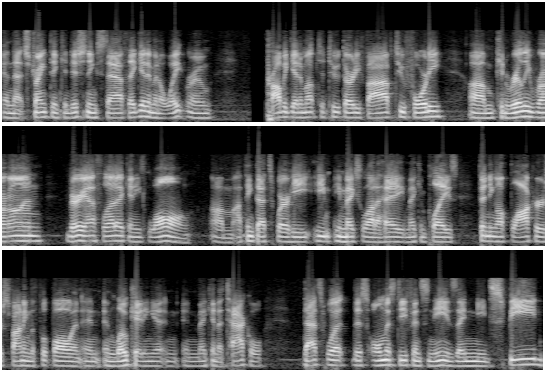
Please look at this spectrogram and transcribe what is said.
and that strength and conditioning staff. They get him in a weight room, probably get him up to 235, 240. Um, can really run, very athletic, and he's long. Um, I think that's where he, he he makes a lot of hay, making plays, fending off blockers, finding the football and, and, and locating it and, and making a tackle. That's what this Ole Miss defense needs. They need speed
